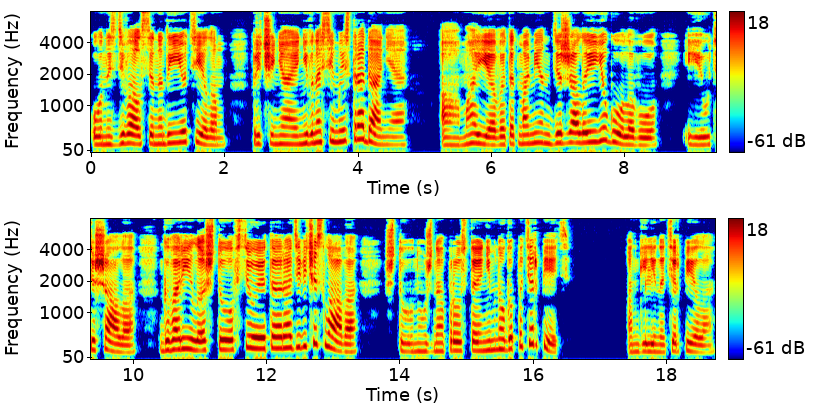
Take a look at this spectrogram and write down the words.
Он издевался над ее телом, причиняя невыносимые страдания, а Майя в этот момент держала ее голову и утешала, говорила, что все это ради Вячеслава, что нужно просто немного потерпеть. Ангелина терпела,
